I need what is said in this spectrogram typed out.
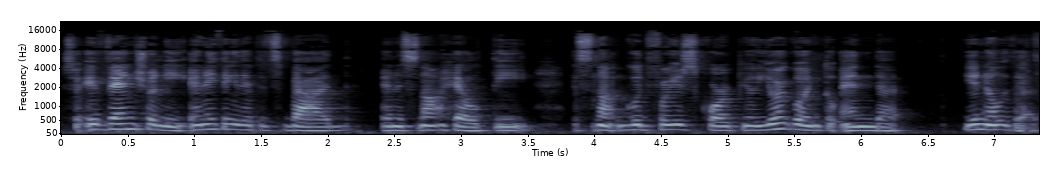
So eventually, anything that is bad and it's not healthy, it's not good for you, Scorpio, you're going to end that. You know that.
